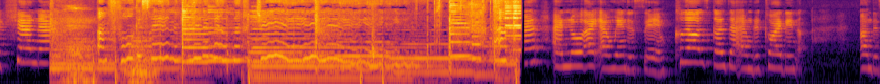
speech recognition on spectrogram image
my channel. I'm focusing and living out my dreams. I I know I am wearing the same clothes because I am recording on the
